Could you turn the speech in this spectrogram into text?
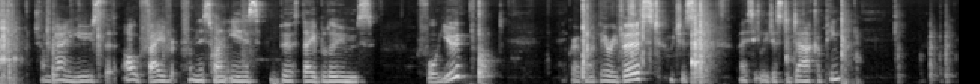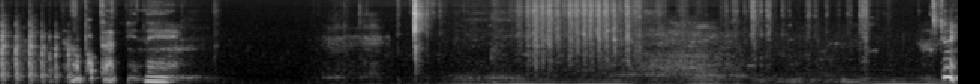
which I'm going to use. The old favourite from this one is birthday blooms for you. Grab my berry burst which is basically just a darker pink. And I'll pop that in there Okay.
